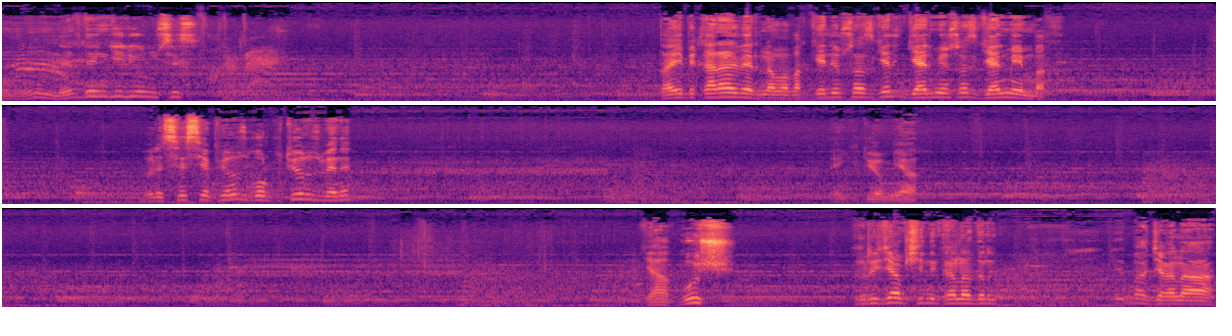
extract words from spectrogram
Oğlum, oğlum nereden geliyor bu ses? Dayı bir karar verin ama bak geliyorsanız gelin gelmiyorsanız gelmeyin bak. Böyle ses yapıyorsunuz korkutuyorsunuz beni. Ben gidiyorum ya. Ya kuş. Kıracağım şimdi kanadını. Bacağına.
